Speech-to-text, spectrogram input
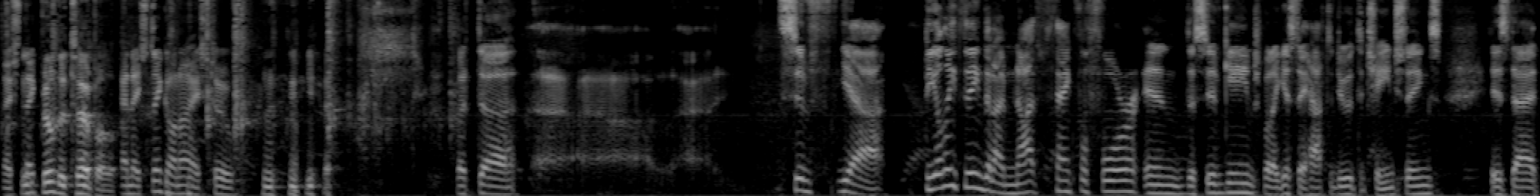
They stink. Build a temple. And they stink on ice too. But uh, uh, Civ, yeah. The only thing that I'm not thankful for in the Civ games, but I guess they have to do it to change things, is that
